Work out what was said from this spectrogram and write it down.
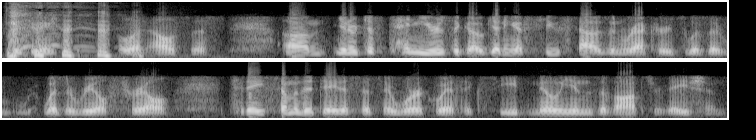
for doing full analysis. Um, you know, just 10 years ago, getting a few thousand records was a, was a real thrill. Today, some of the data sets I work with exceed millions of observations.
